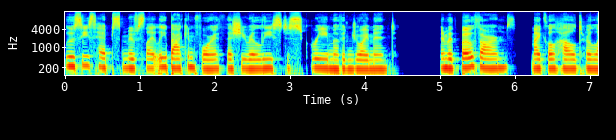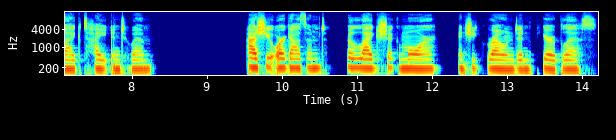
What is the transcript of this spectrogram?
Lucy's hips moved slightly back and forth as she released a scream of enjoyment, and with both arms, Michael held her leg tight into him. As she orgasmed, her leg shook more and she groaned in pure bliss.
